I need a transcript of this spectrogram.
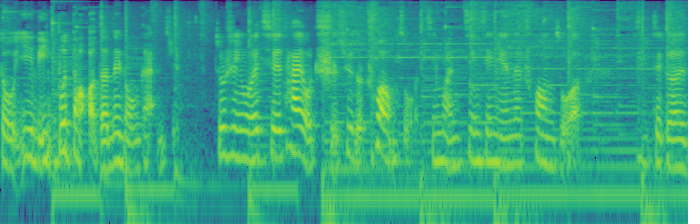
都屹立不倒的那种感觉，就是因为其实他有持续的创作。尽管近些年的创作，这个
